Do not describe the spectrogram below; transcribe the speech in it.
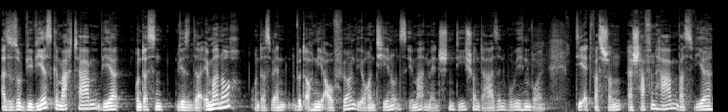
Also so wie wir es gemacht haben, wir, und das sind, wir sind da immer noch, und das werden, wird auch nie aufhören, wir orientieren uns immer an Menschen, die schon da sind, wo wir hinwollen. Die etwas schon erschaffen haben, was wir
